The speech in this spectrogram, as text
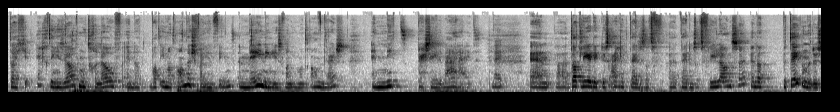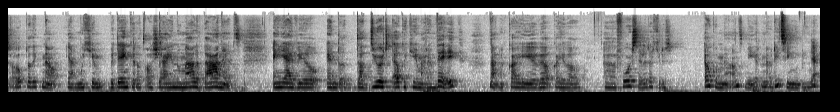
Dat je echt in jezelf moet geloven en dat wat iemand anders van je vindt, een mening is van iemand anders en niet per se de waarheid. Nee. En eh, dat leerde ik dus eigenlijk tijdens dat, eh, tijdens dat freelancen. En dat betekende dus ook dat ik, nou ja, moet je bedenken dat als jij een normale baan hebt en jij wil, en dat, dat duurt elke keer maar een week, nou dan kan je je wel, kan je wel eh, voorstellen dat je dus elke maand weer een auditie moet doen. Ja.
